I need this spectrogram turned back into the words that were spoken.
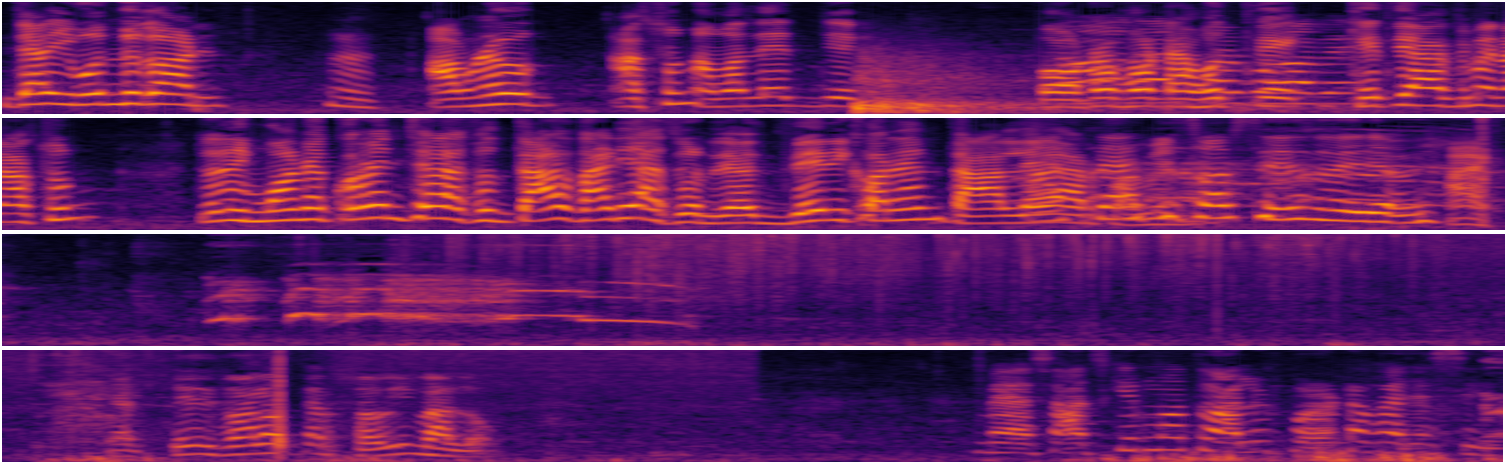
যাই বন্ধুগণ হুম, আপনারাও আসুন আমাদের যে পরোটা ফটা হচ্ছে খেতে আসবেন আসুন। যদি মনে করেন চলে আসুন তাড়াতাড়ি আসুন দেরি করেন তাহলে আর সব শেষ হয়ে যাবে। হ্যাঁ শেষ ভালো তার সবই ভালো। ব্যাস আজকের মতো আলুর পরোটা ভাজা শেষ।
